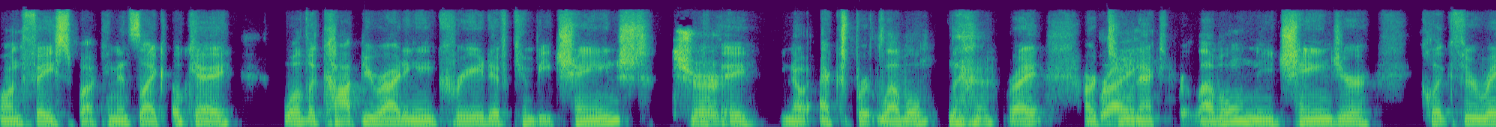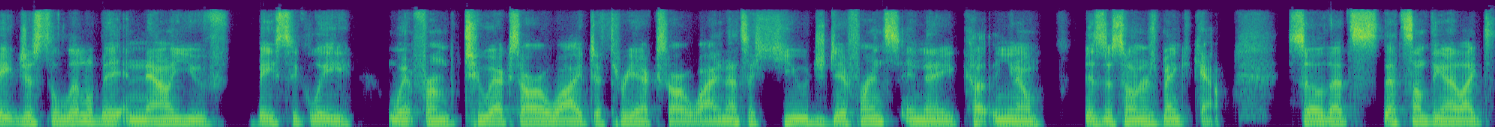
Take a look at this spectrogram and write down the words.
on facebook. And it's like okay well the copywriting and creative can be changed sure. a you know expert level right? Or right. to an expert level and you change your click through rate just a little bit and now you've basically went from 2x ROI to 3x ROI. And that's a huge difference in a, you know, business owner's bank account. So that's, that's something I like to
